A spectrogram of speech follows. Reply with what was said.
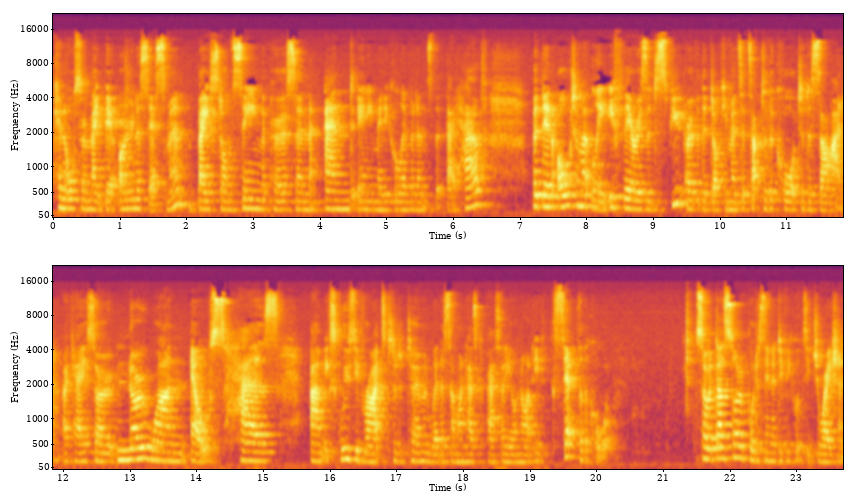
can also make their own assessment based on seeing the person and any medical evidence that they have. But then ultimately, if there is a dispute over the documents, it's up to the court to decide. Okay, so no one else has um, exclusive rights to determine whether someone has capacity or not, except for the court. So it does sort of put us in a difficult situation,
